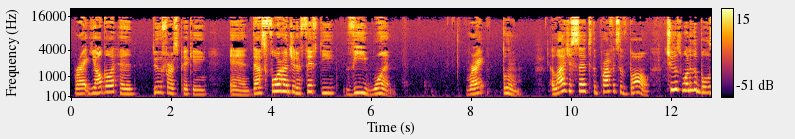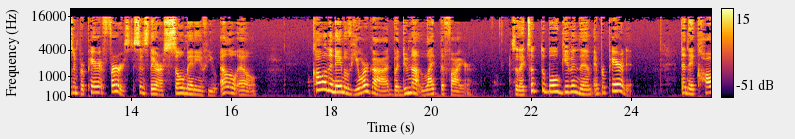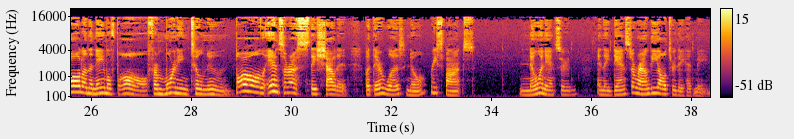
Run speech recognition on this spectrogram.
Right? Y'all go ahead, do the first picking. And that's 450 V1. Right? Boom. Elijah said to the prophets of Baal, Choose one of the bulls and prepare it first, since there are so many of you. LOL. Call on the name of your God, but do not light the fire. So they took the bull given them and prepared it. Then they called on the name of Baal from morning till noon. Baal, answer us, they shouted. But there was no response. No one answered, and they danced around the altar they had made.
